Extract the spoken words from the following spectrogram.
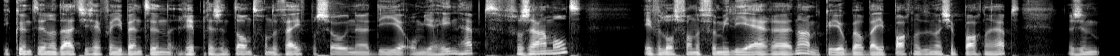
je kunt inderdaad, je zegt van je bent een representant van de vijf personen die je om je heen hebt verzameld. Even los van de familiaire, nou, dat kun je ook wel bij je partner doen als je een partner hebt. Dus een,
